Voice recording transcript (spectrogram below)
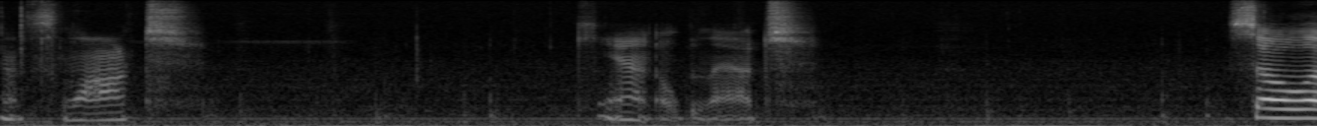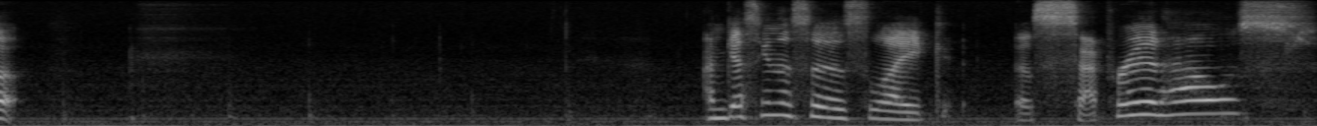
That's locked. Can't open that. So, uh, I'm guessing this is like a separate house.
